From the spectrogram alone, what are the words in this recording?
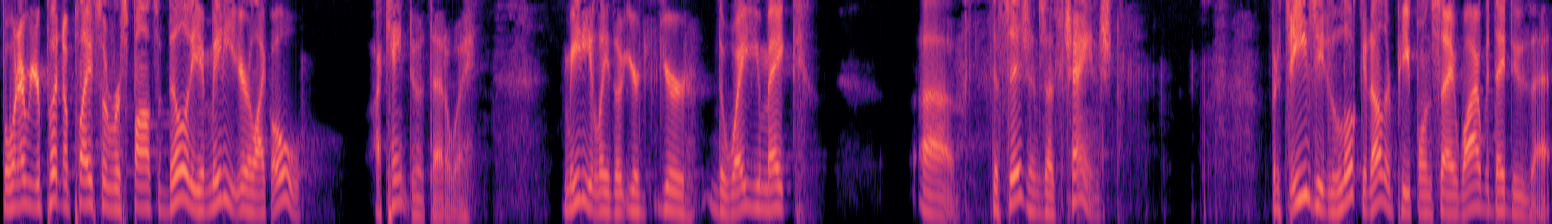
But whenever you're put in a place of responsibility, immediately you're like, oh, I can't do it that way. Immediately, the, the way you make uh, decisions has changed. But it's easy to look at other people and say, why would they do that?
